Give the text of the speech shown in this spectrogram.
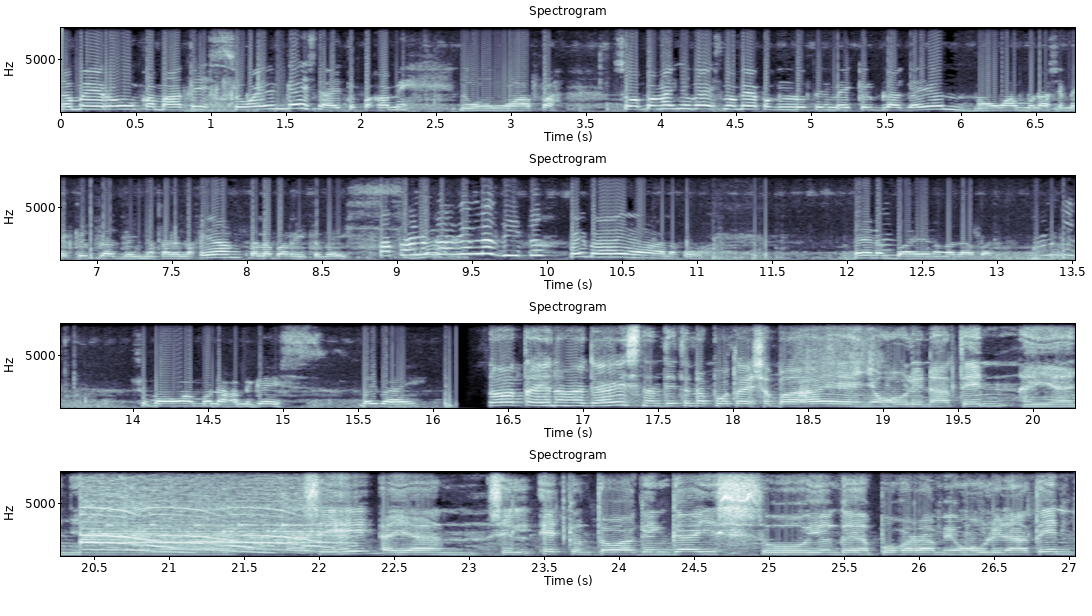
na mayroong kamatis. So ayun guys, na ito pa kami. Nangunguha pa. So abangan nyo guys mamaya pagluluto ni Michael Vlog. Ayun, nangunguha muna si Michael Vlog. Ganyan kalalaki ang talaba rito guys. Papa, ano ba na dito? Bye bye, ah, anak ko. Ayan ang bayan ng Alaban. Sumunga muna kami guys. Bye bye. So tayo na nga guys, nandito na po tayo sa bahay. Ayan yung huli natin. Ayan yung uh, sihi. Ayan, silit kung tawagin guys. So yan ganyan po karami yung huli natin.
